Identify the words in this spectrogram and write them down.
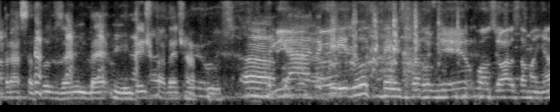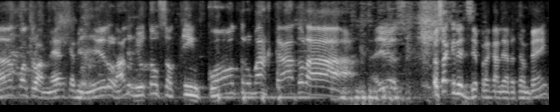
abraço a todos aí. Um, be- um beijo para Beth Raposo. Obrigada, querido. Outro beijo pra você. Domingo, 11 horas da manhã, contra o América Mineiro, lá no Newton Santos. Encontro marcado lá. É isso. Eu só queria dizer pra galera também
